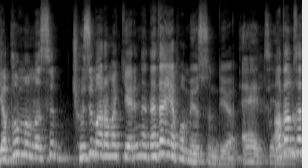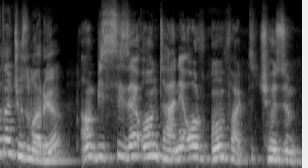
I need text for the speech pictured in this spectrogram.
yapamaması çözüm aramak yerine neden yapamıyorsun diyor. Evet. yani. Adam zaten çözüm arıyor. Ama biz size 10 tane or- 10 farklı çözüm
